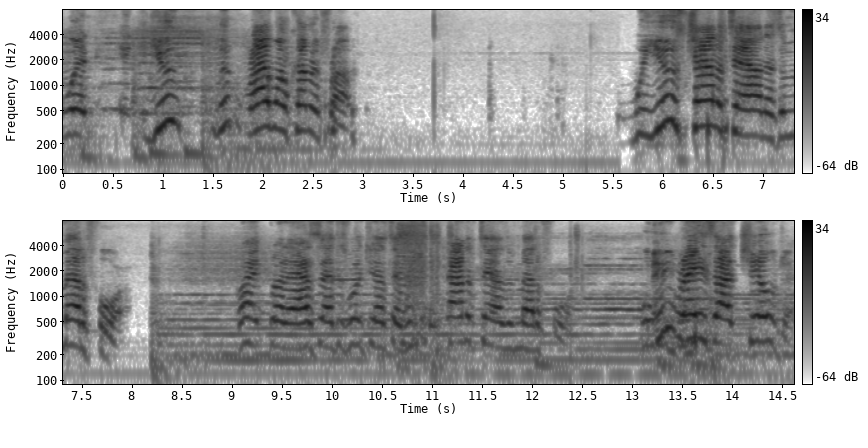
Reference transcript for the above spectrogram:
when you look right where I'm coming from. We use Chinatown as a metaphor, right, brother? As I just want you to understand, we use Chinatown as a metaphor. When we raise our children,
